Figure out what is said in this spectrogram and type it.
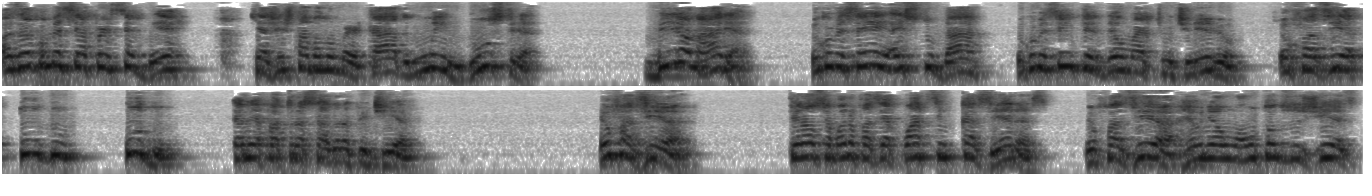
Mas eu comecei a perceber que a gente estava no mercado, numa indústria bilionária. Eu comecei a estudar, eu comecei a entender o marketing multinível. Eu fazia tudo, tudo que a minha patrocinadora pedia. Eu fazia, final de semana eu fazia quatro, cinco caseiras. Eu fazia reunião um a um todos os dias.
